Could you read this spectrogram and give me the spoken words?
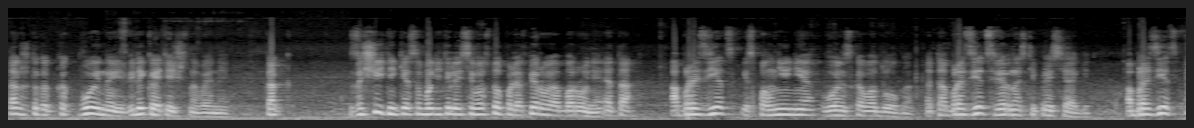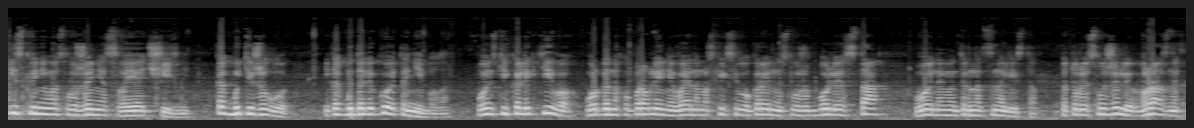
так же как, как воины Великой Отечественной войны, как защитники и освободители Севастополя в первой обороне, это образец исполнения воинского долга, это образец верности присяги, образец искреннего служения своей отчизне. Как бы тяжело и как бы далеко это ни было. Воинских коллективах, в органах управления военно-морских сил Украины служат более 100 воинов-интернационалистов, которые служили в разных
